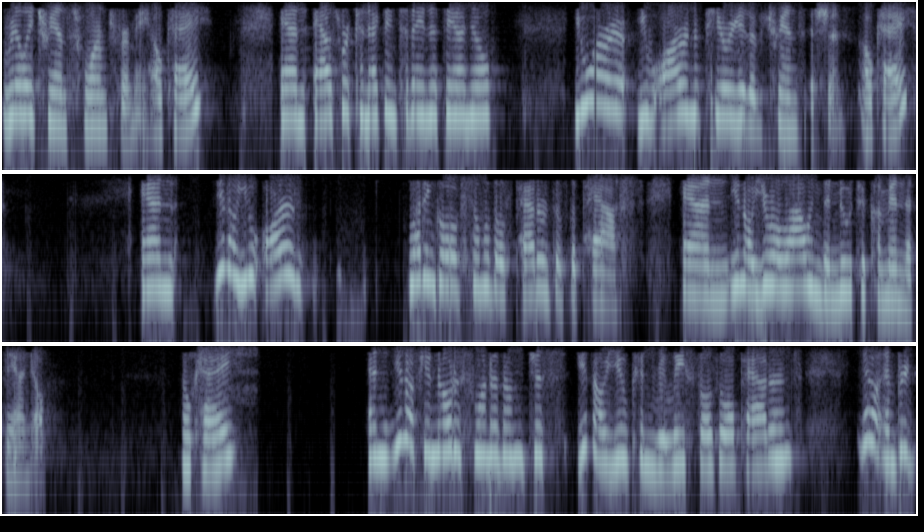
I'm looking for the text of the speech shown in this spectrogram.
really transformed for me, okay? And as we're connecting today, Nathaniel, you are you are in a period of transition, okay? And you know, you are letting go of some of those patterns of the past and you know, you're allowing the new to come in, Nathaniel. Okay? And you know, if you notice one of them, just you know, you can release those old patterns, you know, and be,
